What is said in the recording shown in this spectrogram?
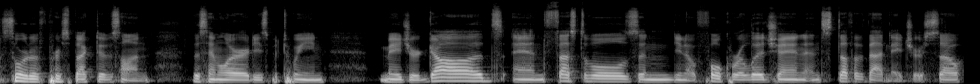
sort of perspectives on the similarities between major gods and festivals and you know folk religion and stuff of that nature so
